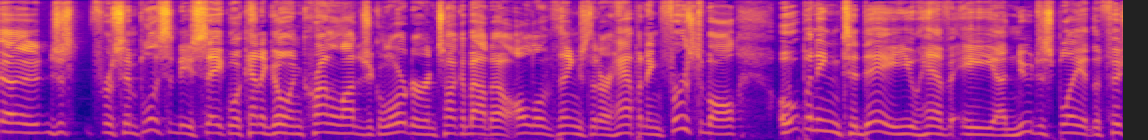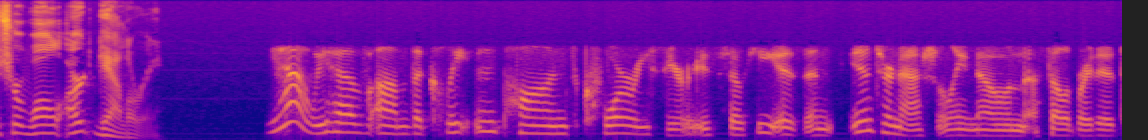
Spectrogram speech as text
uh, just, for simplicity's sake, we'll kind of go in chronological order and talk about uh, all of the things that are happening. First of all, opening today, you have a, a new display at the Fisher Wall Art Gallery. Yeah, we have um, the Clayton Pons Quarry series. So he is an internationally known, celebrated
